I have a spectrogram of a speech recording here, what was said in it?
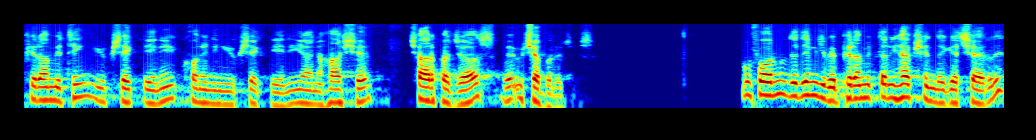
piramidin yüksekliğini, koninin yüksekliğini yani h'ı çarpacağız ve 3'e böleceğiz. Bu formül dediğim gibi piramitlerin hepsinde geçerli.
